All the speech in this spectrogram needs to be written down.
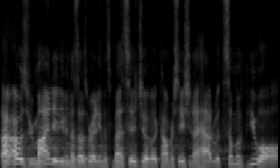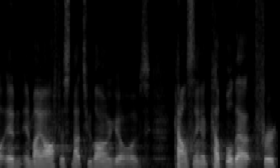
I, I was reminded, even as I was writing this message, of a conversation I had with some of you all in, in my office not too long ago. I was counseling a couple that for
